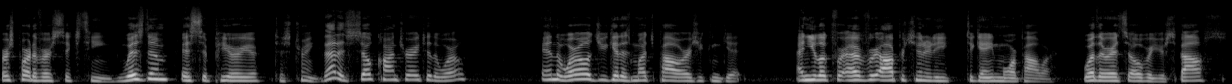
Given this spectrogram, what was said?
First part of verse 16. Wisdom is superior to strength. That is so contrary to the world. In the world, you get as much power as you can get. And you look for every opportunity to gain more power, whether it's over your spouse,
